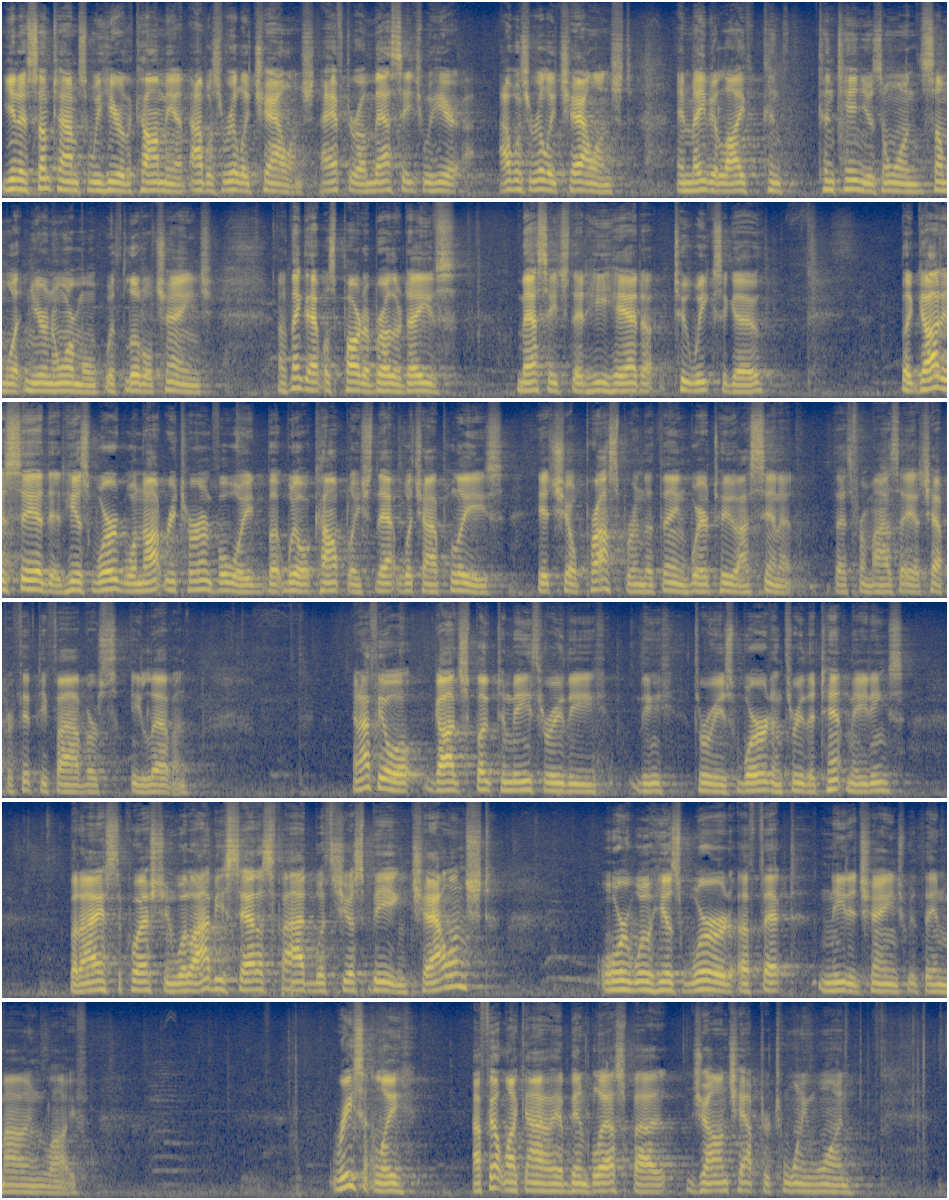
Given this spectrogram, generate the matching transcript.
You know, sometimes we hear the comment, I was really challenged. After a message, we hear, I was really challenged, and maybe life con- continues on somewhat near normal with little change. I think that was part of Brother Dave's message that he had uh, two weeks ago. But God has said that His word will not return void, but will accomplish that which I please. It shall prosper in the thing whereto I sent it. That's from Isaiah chapter 55, verse 11. And I feel God spoke to me through, the, the, through His Word and through the tent meetings. But I asked the question will I be satisfied with just being challenged? Or will His Word affect needed change within my own life? Recently, I felt like I have been blessed by John chapter 21.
